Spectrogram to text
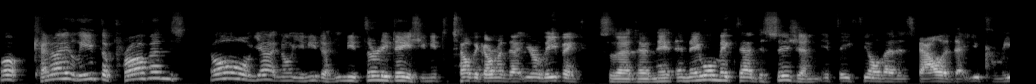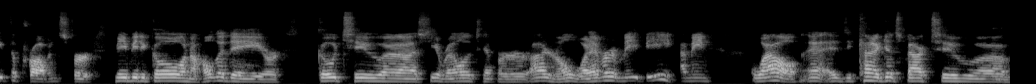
Oh, can I leave the province? Oh, yeah, no, you need to. You need 30 days. You need to tell the government that you're leaving, so that and they, and they will make that decision if they feel that it's valid that you can leave the province for maybe to go on a holiday or go to uh, see a relative or I don't know, whatever it may be. I mean wow, it, it kind of gets back to uh,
